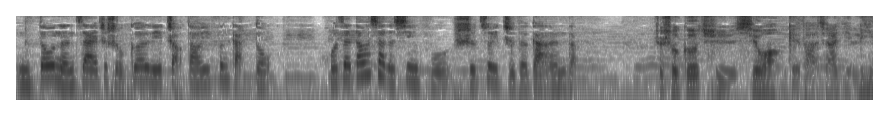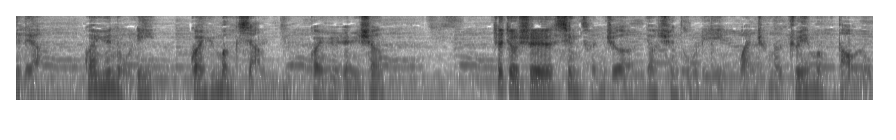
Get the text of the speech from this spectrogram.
你都能在这首歌里找到一份感动。活在当下的幸福是最值得感恩的。这首歌曲希望给大家以力量，关于努力，关于梦想，关于人生。这就是幸存者要去努力完成的追梦道路。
